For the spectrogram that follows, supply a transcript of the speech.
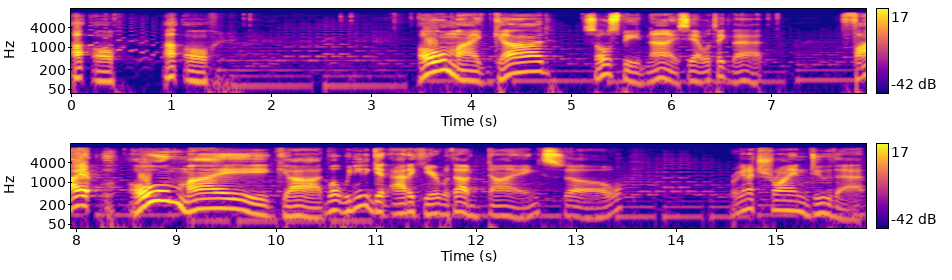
Uh-oh. Uh-oh. Oh my god. Soul speed, nice. Yeah, we'll take that. Fire! Oh my god. Well, we need to get out of here without dying, so... We're gonna try and do that.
